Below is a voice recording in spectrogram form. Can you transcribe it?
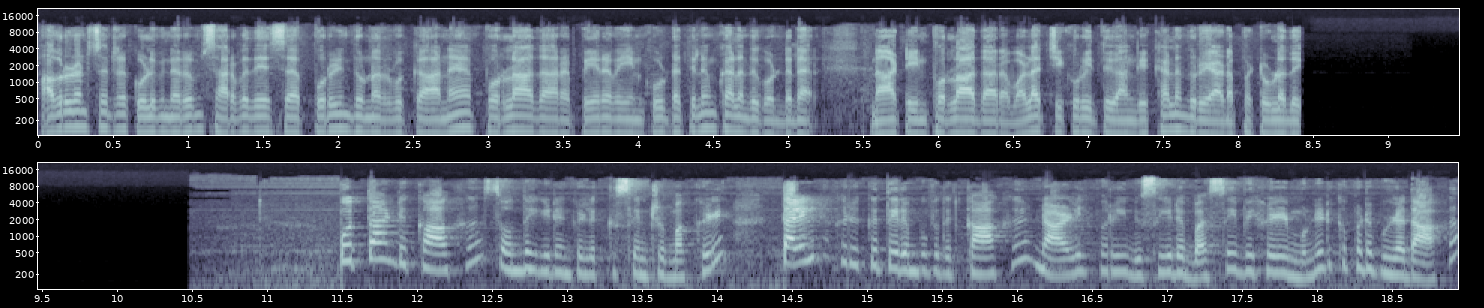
அவருடன் சென்ற குழுவினரும் சர்வதேச புரிந்துணர்வுக்கான பொருளாதார பேரவையின் கூட்டத்திலும் கலந்து கொண்டனர். நாட்டின் பொருளாதார வளர்ச்சி குறித்து அங்கு கலந்துரையாடப்பட்டுள்ளது. புத்தாண்டுக்காக சொந்த இடங்களுக்கு சென்ற மக்கள் தலைநகருக்கு திரும்புவதற்காக நாளை வரை விசேட பஸ் சேவைகள் முன்னெடுக்கப்பட உள்ளதாக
